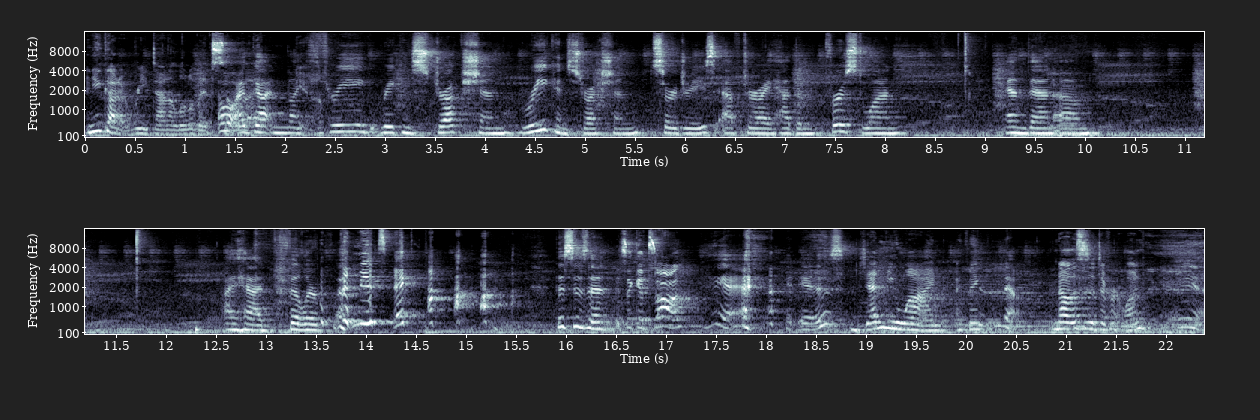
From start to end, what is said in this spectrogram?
And you got it redone a little bit. So oh, I've that- gotten like yeah. three reconstruction reconstruction surgeries after I had the first one, and then um, I had filler. music. this isn't. It's a good song. Yeah, it is. Genuine, I think. No. No, this is a different one. Yeah.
